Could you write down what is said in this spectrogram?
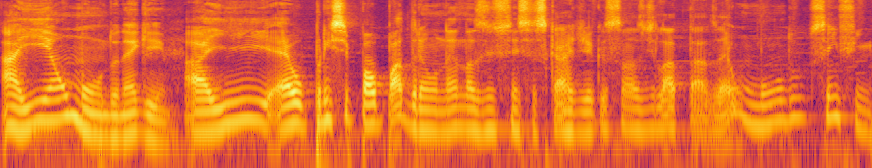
Aí é um mundo, né, Gui? Aí é o principal padrão, né? Nas insuficiências cardíacas são as dilatadas. É um mundo sem fim.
